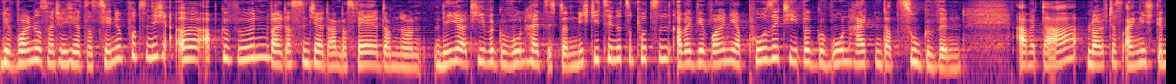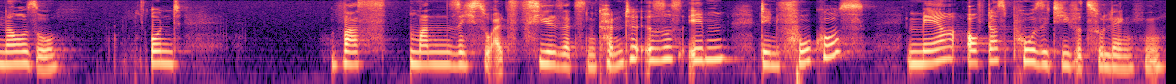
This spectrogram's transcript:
wir wollen uns natürlich jetzt das Zähneputzen nicht äh, abgewöhnen, weil das sind ja dann, das wäre ja dann eine negative Gewohnheit, sich dann nicht die Zähne zu putzen. Aber wir wollen ja positive Gewohnheiten dazu gewinnen. Aber da läuft das eigentlich genauso. Und was man sich so als Ziel setzen könnte, ist es eben, den Fokus mehr auf das Positive zu lenken.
